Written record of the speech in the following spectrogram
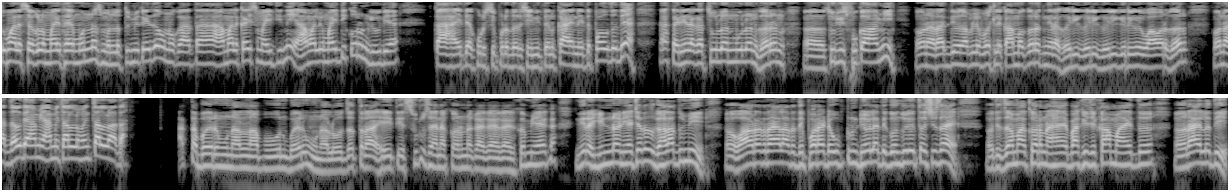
तुम्हाला सगळं माहीत आहे म्हणूनच म्हणलं. तुम्ही काही जाऊ नका आता. आम्हाला काहीच माहिती नाही. आम्हाला माहिती करून घेऊ द्या. काय आहे त्या कृषी प्रदर्शनी काय नाही तर पाहू तर द्या. आता निरा का चुलन मुलन घरन अं, चुलीस फुका आम्ही. हो ना राज्य आपले बसले कामं करत निरा घरी घरी घरी घरी वावर घर. हो ना जाऊ द्या आम्ही. आम्ही चाललो म्हणजे चाललो आता. आता बैर म्हणून ना आपण बैर उन्हालो जत्रा हे ते सुरूच आहे ना करणं काय काय काय कमी आहे का? निरा हिंडण याच्यातच घाला तुम्ही. वावरात राहिला आता ते पराठे उपटून ठेवल्या ते गंजुले तशीच आहे. ते जमा करणं आहे बाकीचे काम आहेत राहिलं ते.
